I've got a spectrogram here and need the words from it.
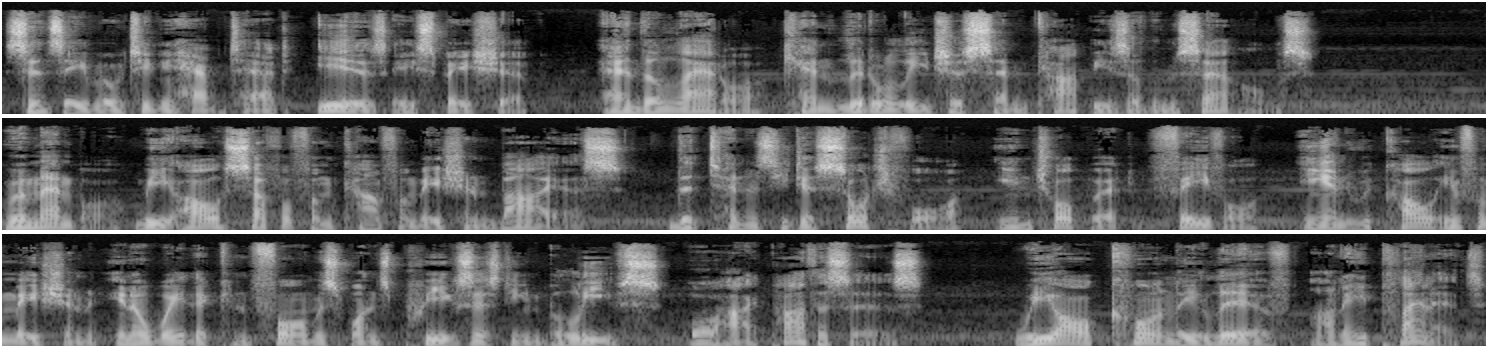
since a rotating habitat is a spaceship, and the latter can literally just send copies of themselves. Remember, we all suffer from confirmation bias, the tendency to search for, interpret, favor, and recall information in a way that conforms one's pre existing beliefs or hypotheses. We all currently live on a planet,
